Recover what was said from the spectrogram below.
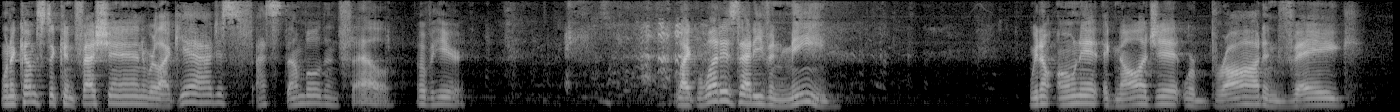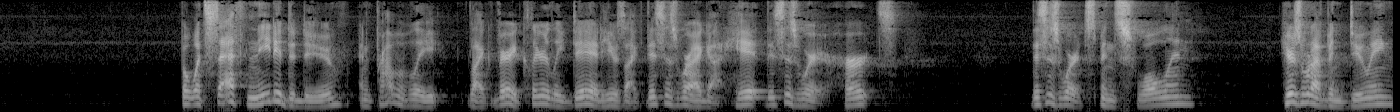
When it comes to confession, we're like, yeah, I just, I stumbled and fell over here. like, what does that even mean? We don't own it, acknowledge it. We're broad and vague. But what Seth needed to do, and probably like very clearly did. He was like, This is where I got hit. This is where it hurts. This is where it's been swollen. Here's what I've been doing.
